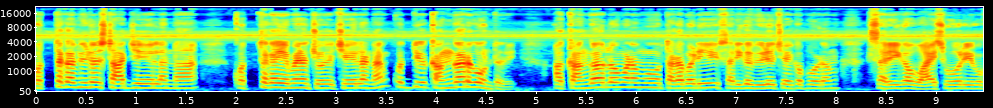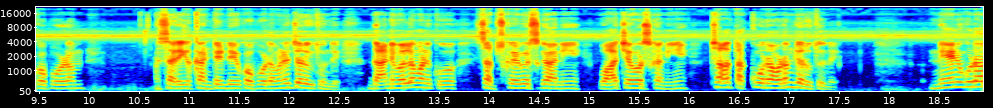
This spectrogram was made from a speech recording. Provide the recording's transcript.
కొత్తగా వీడియో స్టార్ట్ చేయాలన్నా కొత్తగా ఏమైనా చేయాలన్నా కొద్దిగా కంగారుగా ఉంటుంది. ఆ కంగారులో మనము తడబడి సరిగా వీడియో చేయకపోవడం సరిగా వాయిస్ ఓవర్ ఇవ్వకపోవడం సరిగా కంటెంట్ ఇవ్వకపోవడం అనేది జరుగుతుంది. దానివల్ల మనకు సబ్స్క్రైబర్స్ కానీ వాచ్ అవర్స్ కానీ చాలా తక్కువ రావడం జరుగుతుంది. నేను కూడా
